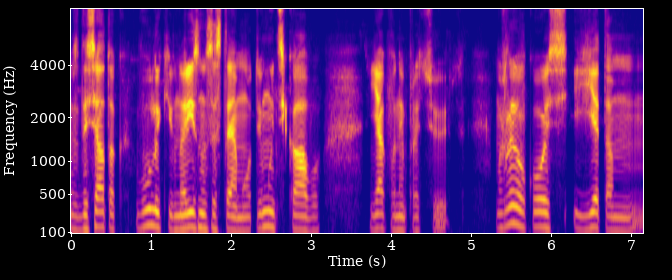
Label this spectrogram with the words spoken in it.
з десяток вуликів на різну систему. От йому цікаво, як вони працюють. Можливо, в когось є там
